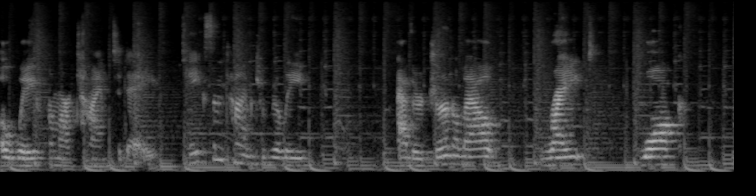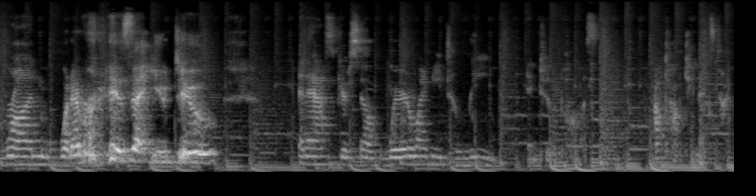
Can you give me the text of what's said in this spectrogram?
away from our time today, take some time to really either journal out, write, walk, run, whatever it is that you do, and ask yourself, where do I need to lean into the pause? I'll talk to you next time.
